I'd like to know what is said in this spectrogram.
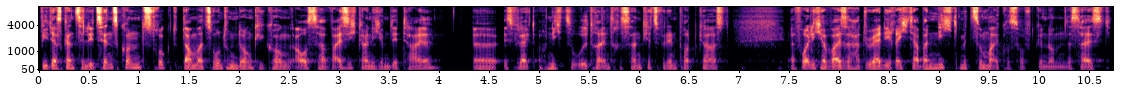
Wie das ganze Lizenzkonstrukt damals rund um Donkey Kong aussah, weiß ich gar nicht im Detail äh, ist vielleicht auch nicht so ultra interessant jetzt für den Podcast. Erfreulicherweise hat Rare die Rechte aber nicht mit zu Microsoft genommen. Das heißt,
